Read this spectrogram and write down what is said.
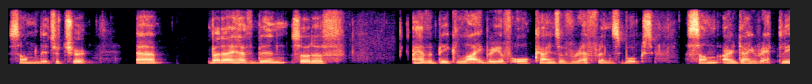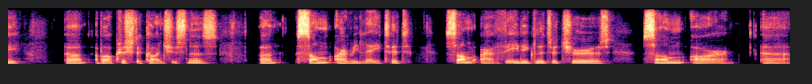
some literature. Uh, but I have been sort of, I have a big library of all kinds of reference books. Some are directly uh, about Krishna consciousness, um, some are related, some are Vedic literatures, some are, uh,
